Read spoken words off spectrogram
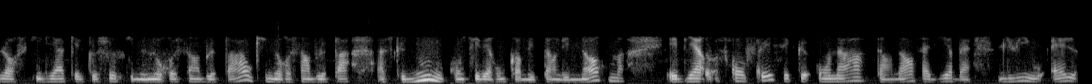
lorsqu'il y a quelque chose qui ne nous ressemble pas ou qui ne ressemble pas à ce que nous nous considérons comme étant les normes, eh bien, ce qu'on fait, c'est qu'on a tendance à dire, ben, lui ou elle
